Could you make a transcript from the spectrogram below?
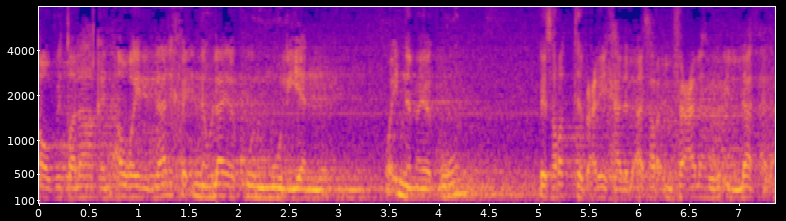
أو بطلاق أو غير ذلك فإنه لا يكون موليا وإنما يكون يترتب عليه هذا الأثر إن فعله وإلا فلا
